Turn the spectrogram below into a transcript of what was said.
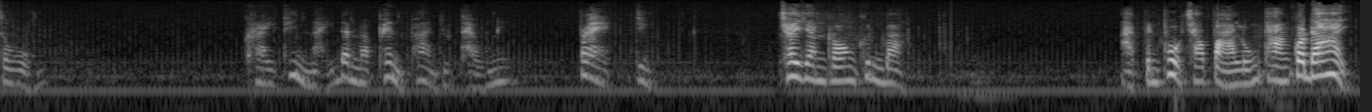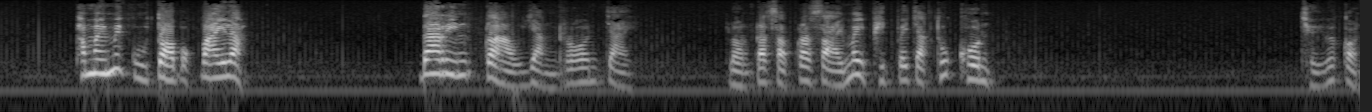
ศวง ใครที่ไหนดันมาเพ่นพ่านอยู่แถวนี้ แปลกจริงชายันร้องขึ้นบ้าง อาจเป็นพวกชาวป่าหลงทางก็ได้ทำไมไม่กูตอบออกไปล่ะ ดารินกล่าวอย่างร้อนใจ หล่อนกระสับกระส่ายไม่ผิดไปจากทุกคน เฉยไว้ก่อน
